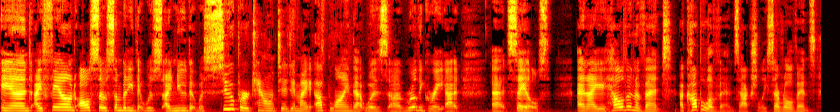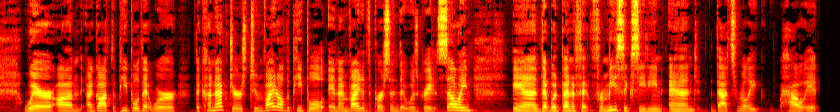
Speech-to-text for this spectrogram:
And I found also somebody that was I knew that was super talented in my upline that was uh, really great at at sales and I held an event, a couple events actually, several events, where um, I got the people that were the connectors to invite all the people, and I invited the person that was great at selling and that would benefit from me succeeding, and that's really how it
